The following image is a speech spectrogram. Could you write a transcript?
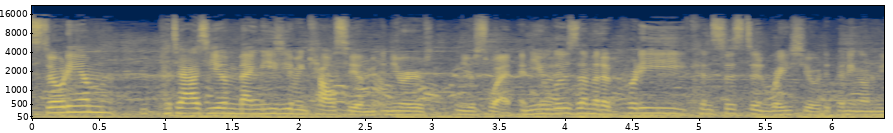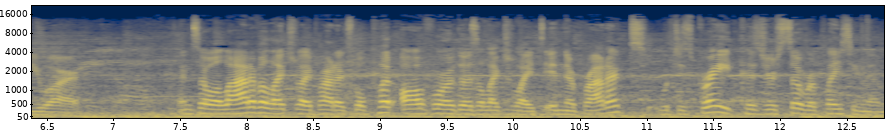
sodium, potassium, magnesium, and calcium in your in your sweat, and you lose them at a pretty consistent ratio depending on who you are. And so a lot of electrolyte products will put all four of those electrolytes in their product, which is great because you're still replacing them,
